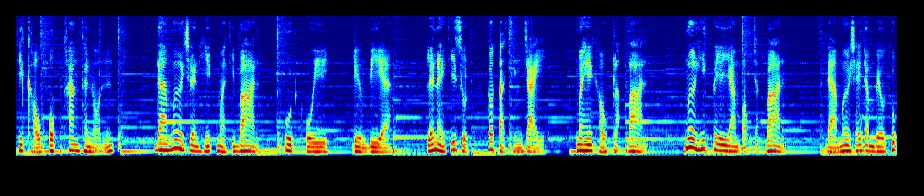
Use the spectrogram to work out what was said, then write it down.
ที่เขาพบข้างถนน ดามเมอร์เชิญฮิกมาที่บ้าน พูดคุย ดื่มเบียร์ และในที่สุดก็ตัดสินใจ ไม่ให้เขากลับบ้าน เมื่อฮิกพยายามออกจากบ้าน ดามเมอร์ใช้ดัมเบลทุบ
